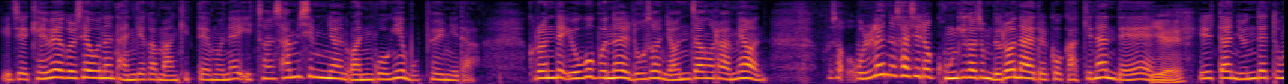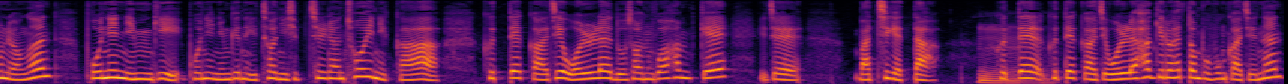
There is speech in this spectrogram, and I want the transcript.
이제 계획을 세우는 단계가 많기 때문에 2030년 완공이 목표입니다. 그런데 이 부분을 노선 연장을 하면 그래서 원래는 사실은 공기가 좀 늘어나야 될 것 같긴 한데 예. 일단 윤 대통령은 본인 임기, 본인 임기는 2027년 초이니까 그때까지 원래 노선과 함께 이제 마치겠다. 음. 그때 그때까지 원래 하기로 했던 부분까지는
